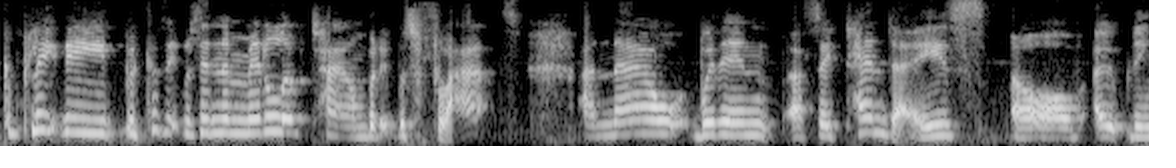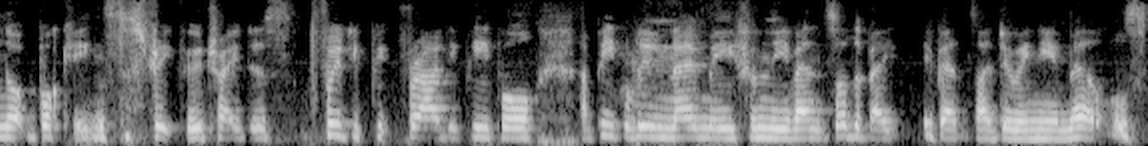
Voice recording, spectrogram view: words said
completely because it was in the middle of town, but it was flat, and now within I say ten days of opening up bookings to street food traders, foodie Friday people, and people who know me from the events, other va- events I do in New Mills.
